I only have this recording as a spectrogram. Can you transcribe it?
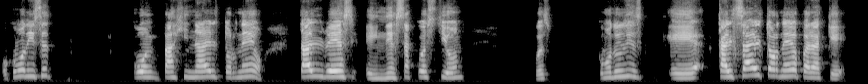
O como dice, compaginar el torneo. Tal vez en esa cuestión, pues, como tú dices, eh, calzar el torneo para que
